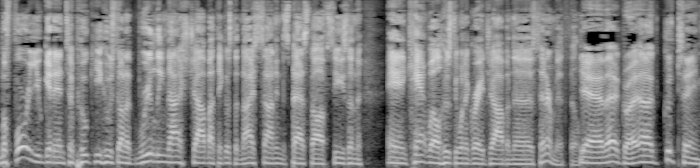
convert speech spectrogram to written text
before you get into Pukki, who's done a really nice job. I think it was a nice signing this past off season and Cantwell, who's doing a great job in the center midfield. Yeah, they're great. Uh, good team,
